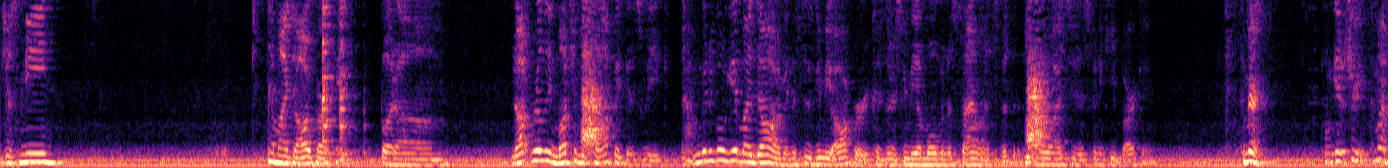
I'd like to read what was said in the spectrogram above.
just me, and my dog barking. But um, not really much of a topic this week. Now, I'm gonna go get my dog, and this is gonna be awkward because there's gonna be a moment of silence. But otherwise, he's just gonna keep barking. Come here, come get a treat. Come on,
